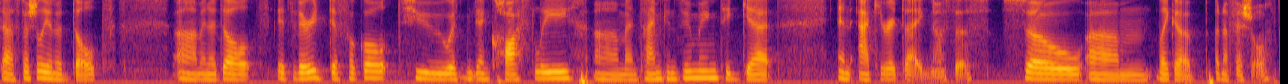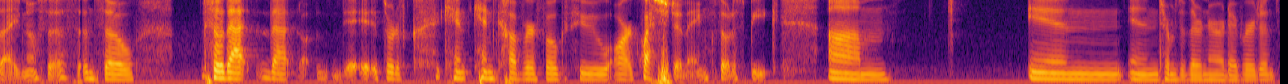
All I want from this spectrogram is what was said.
especially in adult um, in adults, it's very difficult to and costly um, and time consuming to get an accurate diagnosis. So, um, like a an official diagnosis, and so so that that it sort of can can cover folks who are questioning, so to speak. Um, in in terms of their neurodivergence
